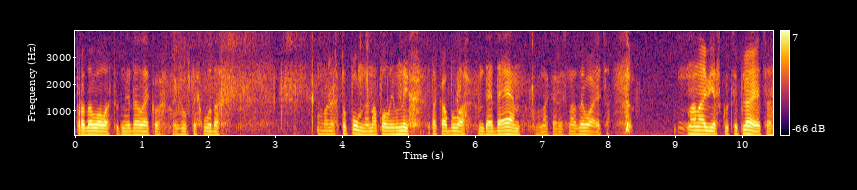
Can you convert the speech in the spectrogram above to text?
продавалась тут недалеко у жовтих водах. Може хто помне, на поливних така була ДДН, вона кажуть, називається. На навіску цепляється.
